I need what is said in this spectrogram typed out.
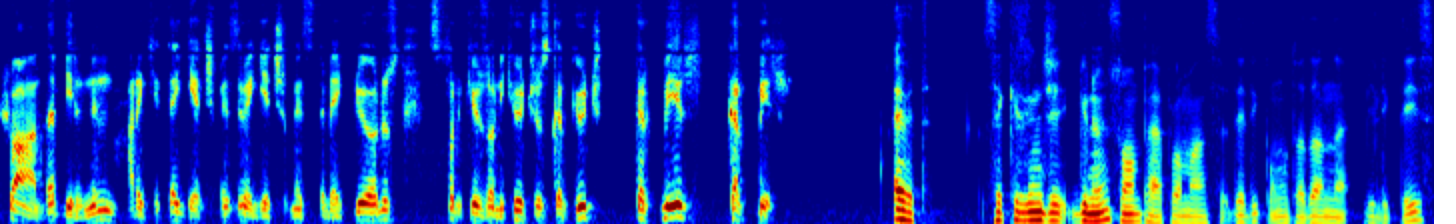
Şu anda birinin harekete geçmesi ve geçirmesini bekliyoruz. 0212 343 41 41. Evet. 8. günün son performansı dedik. Umut Adan'la birlikteyiz.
